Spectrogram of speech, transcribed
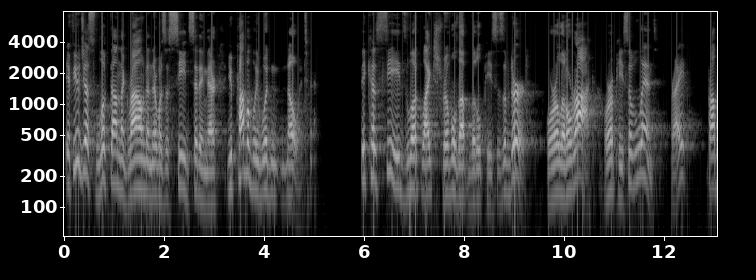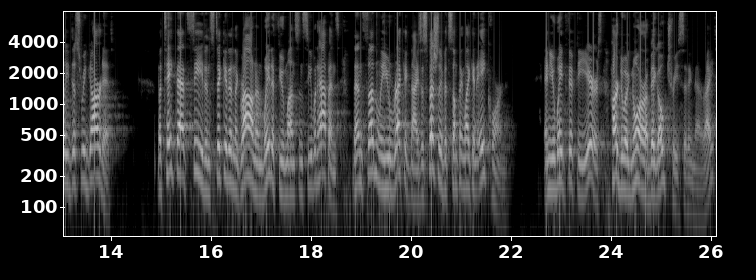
If you just looked on the ground and there was a seed sitting there, you probably wouldn't know it. because seeds look like shriveled up little pieces of dirt, or a little rock, or a piece of lint, right? Probably disregard it. But take that seed and stick it in the ground and wait a few months and see what happens. Then suddenly you recognize, especially if it's something like an acorn, and you wait 50 years, hard to ignore a big oak tree sitting there, right?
